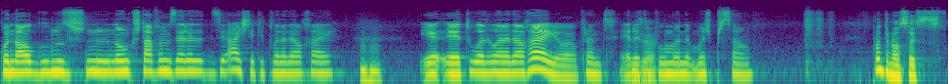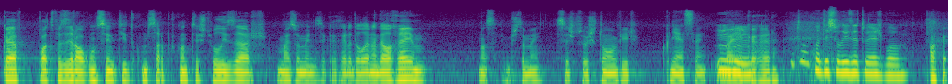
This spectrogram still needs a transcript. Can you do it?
quando algo nos, no- não gostávamos, era dizer, ah, isto é tipo Lana Del Rey. É, é a tua Lana Del Rey, ou pronto, era Exato. tipo uma, uma expressão. Pronto, eu não sei se pode fazer algum sentido começar por contextualizar mais ou menos a carreira da Lana Del Rey. Não sabemos também se as pessoas que estão a ouvir conhecem bem a carreira. Então contextualiza, tu és bom Ok.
